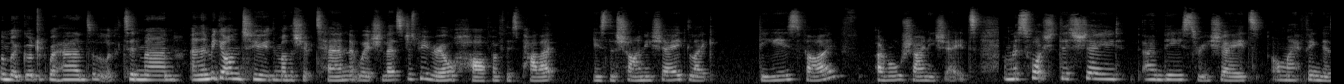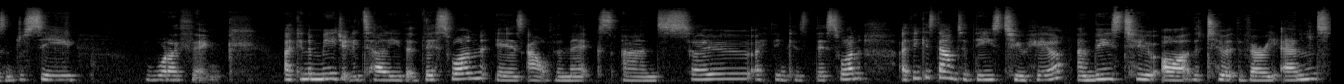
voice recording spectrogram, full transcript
oh my god, look at my hands, I look like a tin man. And then we get on to the Mothership 10, which let's just be real, half of this palette is the shiny shade. Like these five are all shiny shades. I'm going to swatch this shade and these three shades on my fingers and just see what I think. I can immediately tell you that this one is out of the mix and so I think is this one. I think it's down to these two here and these two are the two at the very end.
